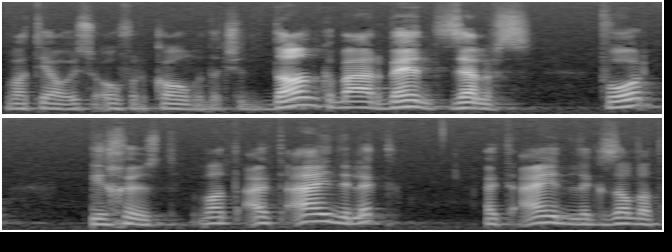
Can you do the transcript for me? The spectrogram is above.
wat jou is overkomen. Dat je dankbaar bent zelfs voor die gunst. Want uiteindelijk, uiteindelijk zal dat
